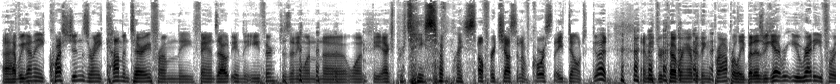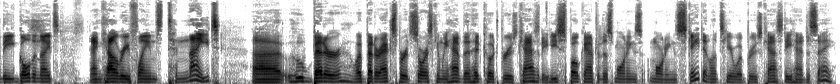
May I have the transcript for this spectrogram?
uh, have we got any questions or any commentary from the fans out in the ether? Does anyone uh, want the expertise of myself or Justin? Of course, they don't. Good. That means we're covering everything properly. But as we get you ready for the Golden Knights and Calgary Flames tonight, uh, who better, what better expert source can we have than head coach Bruce Cassidy? He spoke after this morning's morning skate, and let's hear what Bruce Cassidy had to say.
